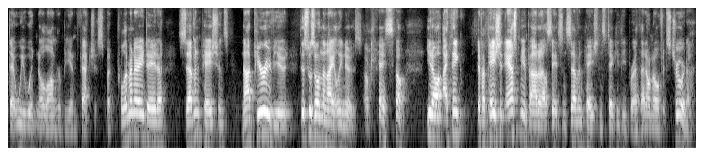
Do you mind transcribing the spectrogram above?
that we would no longer be infectious. But preliminary data seven patients, not peer reviewed. This was on the nightly news. Okay, so, you know, I think if a patient asks me about it, I'll say it's in seven patients. Take a deep breath. I don't know if it's true or not.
